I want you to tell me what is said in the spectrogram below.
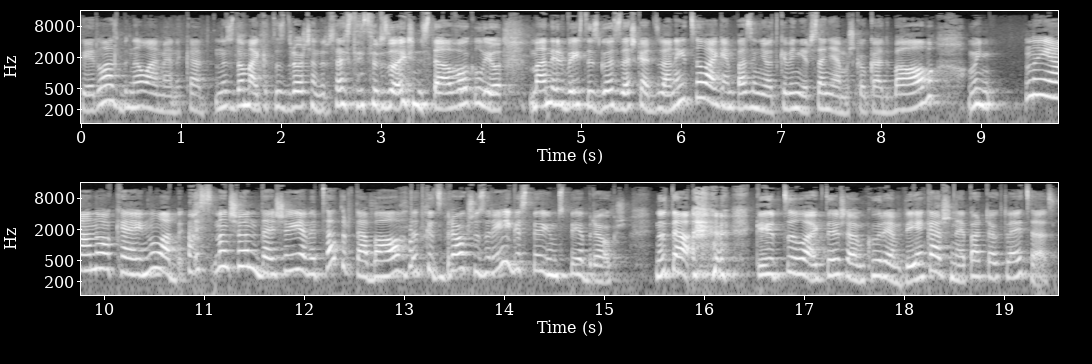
piedalās, bet nelaimē nekad. Un es domāju, ka tas droši vien ir saistīts ar zvaigžņu stāvokli, jo man ir bijis tas gods dažkārt zvanīt cilvēkiem, paziņot, ka viņi ir saņēmuši kaut kādu balvu. Viņi Nu, jā, nu, ok, nu, labi. Es, man šonadēļ šī jau ir ceturtā balva. Tad, kad es braukšu uz Rīgas, pie jums piebraukšu. Nu, tā, ka ir cilvēki, tiešām, kuriem vienkārši nepārtraukt veicās.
